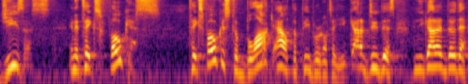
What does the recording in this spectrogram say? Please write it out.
Jesus. And it takes focus. It takes focus to block out the people who are going to say, you got to do this and you got to do that.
